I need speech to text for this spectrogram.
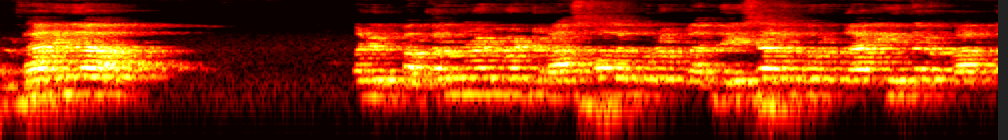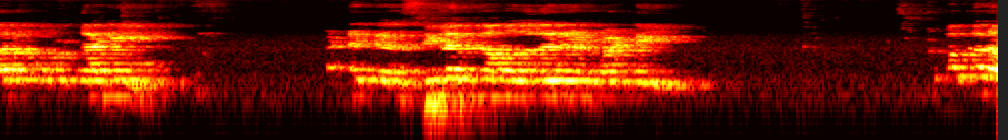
ప్రధానిగా మరి పక్కన ఉన్నటువంటి రాష్ట్రాల కొరకు దేశాల కొరకు కానీ ఇతర ప్రాంతాల కొరకు కానీ అంటే శ్రీలంక మొదలైనటువంటి చుట్టుపక్కల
